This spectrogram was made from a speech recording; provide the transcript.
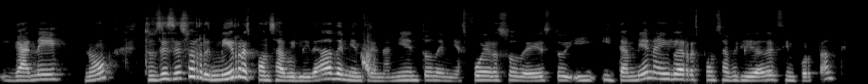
gané, ¿no? Entonces eso es mi responsabilidad de mi entrenamiento, de mi esfuerzo, de esto, y, y también ahí la responsabilidad es importante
